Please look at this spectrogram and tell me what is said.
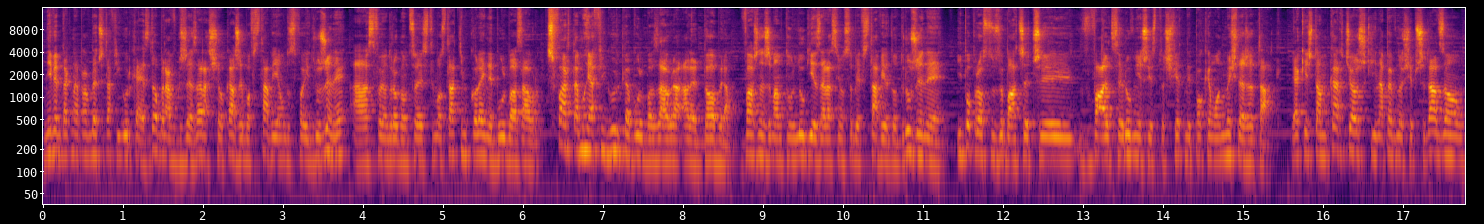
Nie wiem tak naprawdę, czy ta figurka jest dobra w grze, zaraz się okaże, bo wstawię ją do swojej drużyny. A swoją drogą, co jest w tym ostatnim, kolejny Bulbazaur. Czwarta moja figurka Bulbazaura, ale dobra. Ważne, że mam tą Lugię, zaraz ją sobie wstawię do drużyny i po prostu zobaczę, czy w walce również jest to świetny Pokémon. Myślę, że tak. Jakieś tam karcioszki na pewno się przydadzą.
